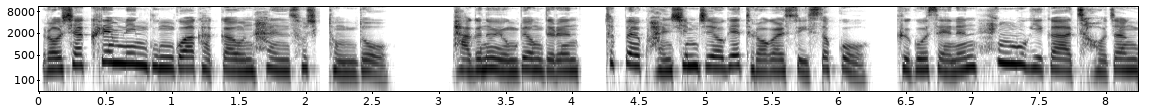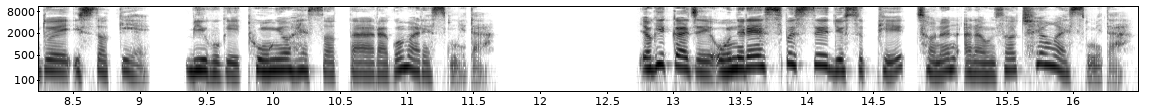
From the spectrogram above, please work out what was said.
러시아 크렘린궁과 가까운 한 소식통도 바그너 용병들은 특별 관심 지역에 들어갈 수 있었고 그곳에는 핵무기가 저장돼 있었기에 미국이 동요했었다라고 말했습니다. 여기까지 오늘의 스브스 뉴스픽 저는 아나운서 최영아였습니다.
